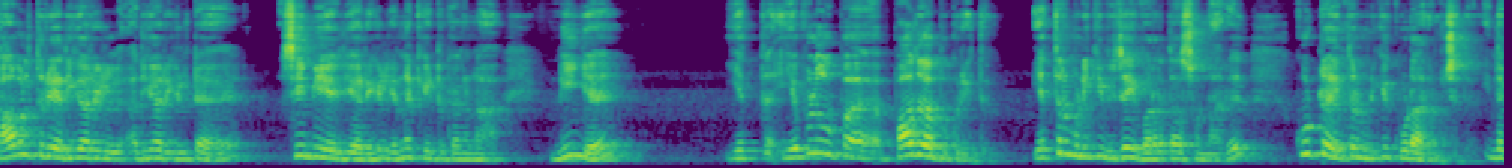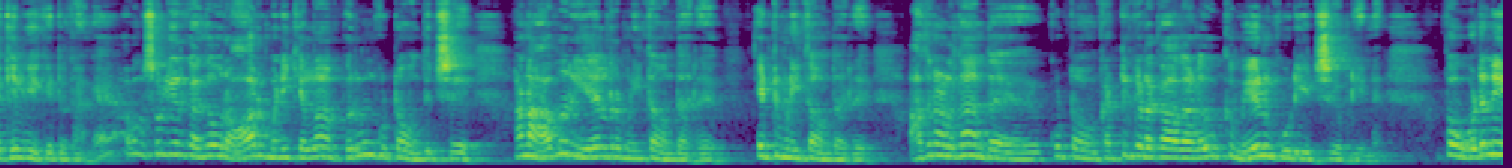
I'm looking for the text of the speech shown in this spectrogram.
காவல்துறை அதிகாரிகள் அதிகாரிகள்கிட்ட சிபிஐ அதிகாரிகள் என்ன கேட்டிருக்காங்கன்னா நீங்கள் எத்த எவ்வளோ பா பாதுகாப்பு குறித்து எத்தனை மணிக்கு விஜய் வர்றதா சொன்னார் கூட்டம் எத்தனை மணிக்கு கூட ஆரம்பிச்சது? இந்த கேள்வியை கேட்டிருக்காங்க. அவங்க சொல்லியிருக்காங்க ஒரு ஆறு மணிக்கெல்லாம் பெரும் கூட்டம் வந்துடுச்சு ஆனால் அவர் ஏழரை மணிக்கு தான் வந்தார் எட்டு மணிக்கு தான் வந்தார். அதனால தான் அந்த கூட்டம் கட்டுக்கிடக்காத அளவுக்கு மேலும் கூடிடுச்சு அப்படின்னு. அப்போ உடனே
